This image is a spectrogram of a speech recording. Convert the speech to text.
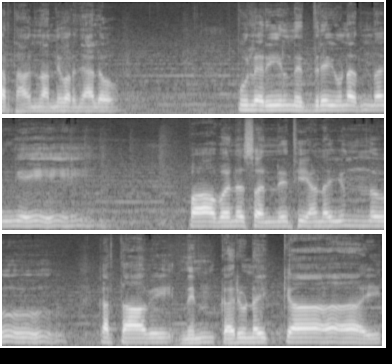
കർത്താവിന് നന്ദി പറഞ്ഞാലോ? പുലരിയിൽ നിദ്രയുണർന്നങ്ങേ പാവന സന്നിധി അണയുന്നു. കർത്താവെ നിൻ കരുണയ്ക്കായി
